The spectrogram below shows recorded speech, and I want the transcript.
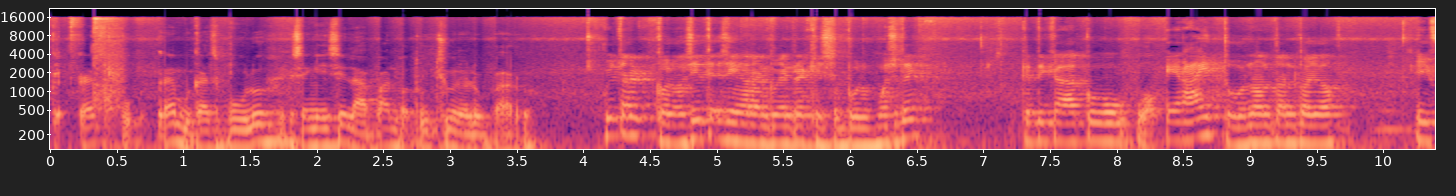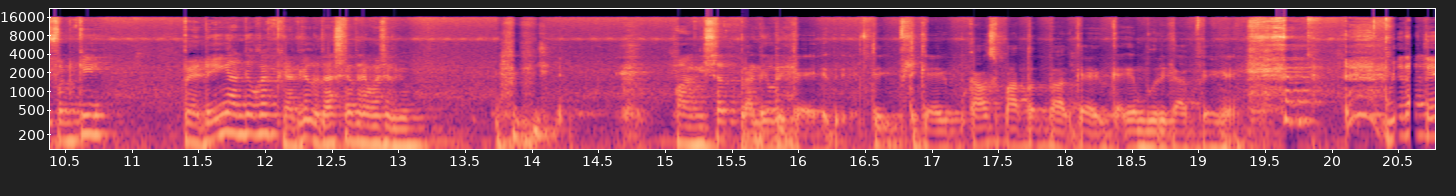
kan kan bukan 10 sing isi 8 atau 7 nah lupa aku. Gue tergolong sih sing ngaran gue regisi 10 maksudnya ketika aku era itu nonton koyo event ki bedanya nganti oke biar lo tas kan maksud gue bangsat nanti kayak di kayak kaos patut banget kayak kayak emburi kabeh kayak. Biar nanti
